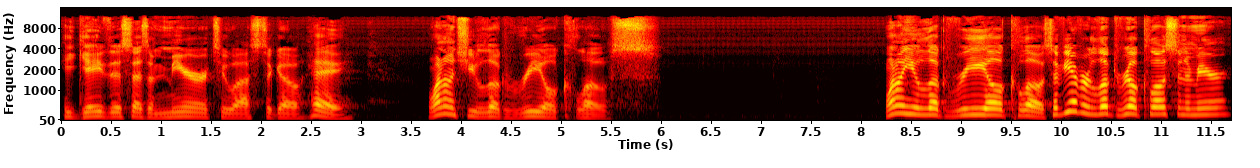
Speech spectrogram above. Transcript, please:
He gave this as a mirror to us to go, hey, why don't you look real close? Why don't you look real close? Have you ever looked real close in a mirror?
